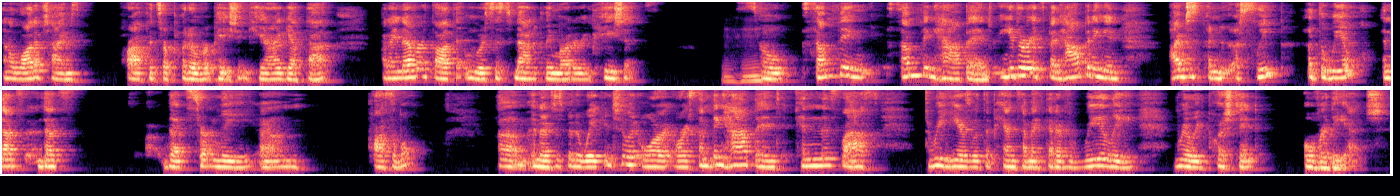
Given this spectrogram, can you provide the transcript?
And a lot of times profits are put over patient care. I get that. But I never thought that we were systematically murdering patients. Mm-hmm. So something, something happened. Either it's been happening and I've just been asleep at the wheel, and that's that's that's certainly um, possible. Um, and I've just been awakened to it, or or something happened in this last three years with the pandemic that have really, really pushed it over the edge.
